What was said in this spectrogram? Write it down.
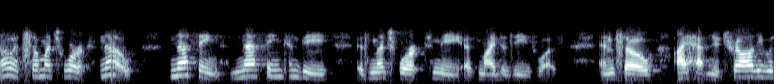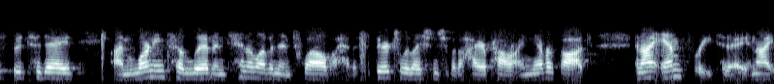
"Oh, it's so much work," no, nothing, nothing can be as much work to me as my disease was. And so I have neutrality with food today. I'm learning to live in 10, 11, and 12. I have a spiritual relationship with a higher power I never thought. And I am free today. And I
